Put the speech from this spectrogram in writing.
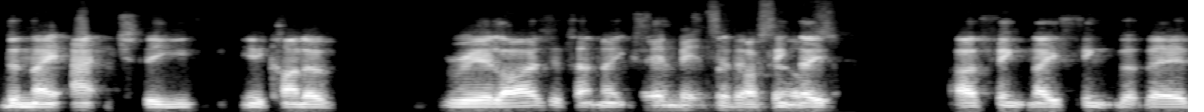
than they actually you know, kind of realize. If that makes sense, admit to themselves. I think they, I think they think that they're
